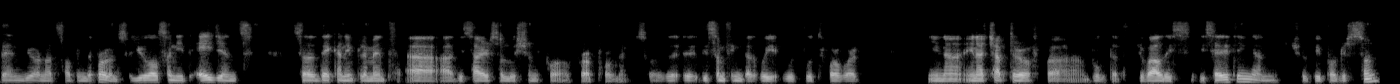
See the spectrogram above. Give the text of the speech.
then you're not solving the problem. So you also need agents so they can implement a desired solution for, for a problem. So this is something that we would put forward in a, in a chapter of a book that Yuval is, is editing and should be published soon.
